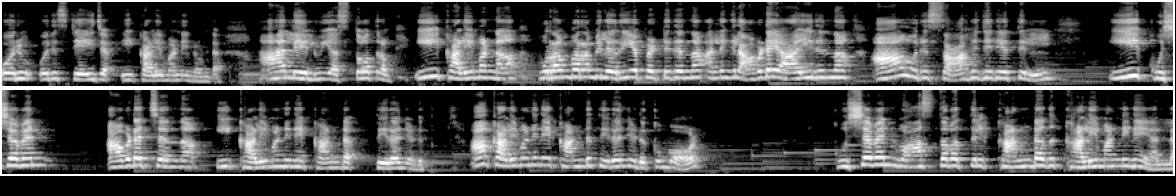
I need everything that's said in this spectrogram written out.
ഒരു ഒരു സ്റ്റേജ് ഈ കളിമണ്ണിനുണ്ട്. ആലേ ഈ സ്തോത്രം. ഈ കളിമണ്ണ് പുറംപറമ്പിൽ എറിയപ്പെട്ടിരുന്ന അല്ലെങ്കിൽ അവിടെ ആയിരുന്ന ആ ഒരു സാഹചര്യത്തിൽ ഈ കുശവൻ അവിടെ ചെന്ന് ഈ കളിമണ്ണിനെ കണ്ട് തിരഞ്ഞെടുത്തു. ആ കളിമണ്ണിനെ കണ്ട് തിരഞ്ഞെടുക്കുമ്പോൾ കുശവൻ വാസ്തവത്തിൽ കണ്ടത് കളിമണ്ണിനെയല്ല.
